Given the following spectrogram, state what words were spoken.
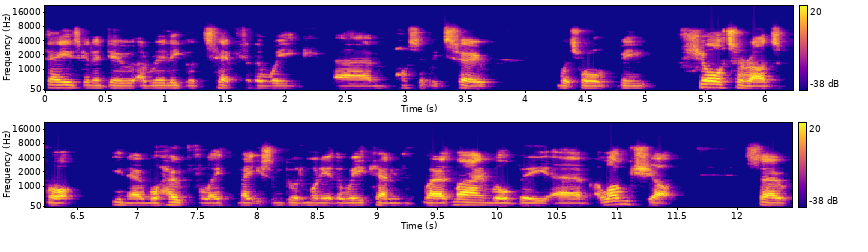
Dave's going to do a really good tip for the week, um, possibly two, which will be shorter odds, but you know will hopefully make you some good money at the weekend. Whereas mine will be um, a long shot. So,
